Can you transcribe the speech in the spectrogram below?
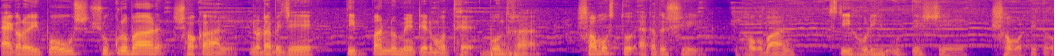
এগারোই পৌষ, শুক্রবার সকাল নটা বেজে তিপ্পান্ন মিনিটের মধ্যে। বন্ধুরা, সমস্ত একাদশী ভগবান শ্রীহরির উদ্দেশ্যে সমর্পিত।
